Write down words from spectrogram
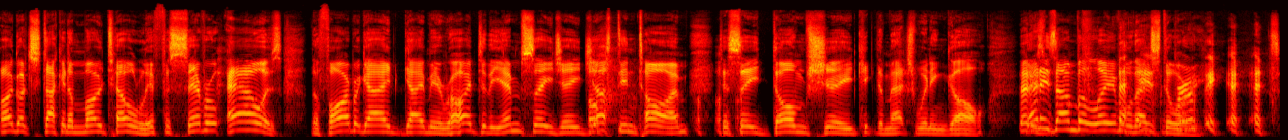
I got stuck in a motel lift for several hours. The fire brigade gave me a ride to the MCG oh. just in time to see Dom Sheed kick the match-winning goal. That that is- is, unbelievable. That, is story. brilliant.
